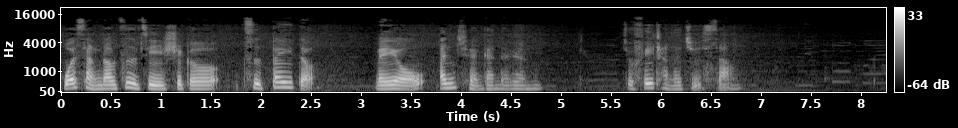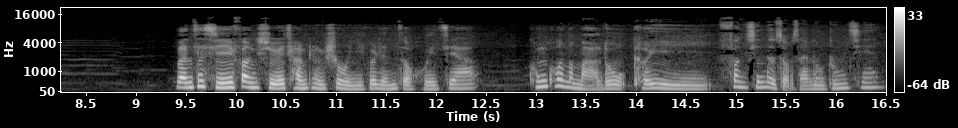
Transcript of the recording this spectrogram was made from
我想到自己是个自卑的、没有安全感的人，就非常的沮丧。晚自习放学常常是我一个人走回家。空旷的马路，可以放心的走在路中间。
